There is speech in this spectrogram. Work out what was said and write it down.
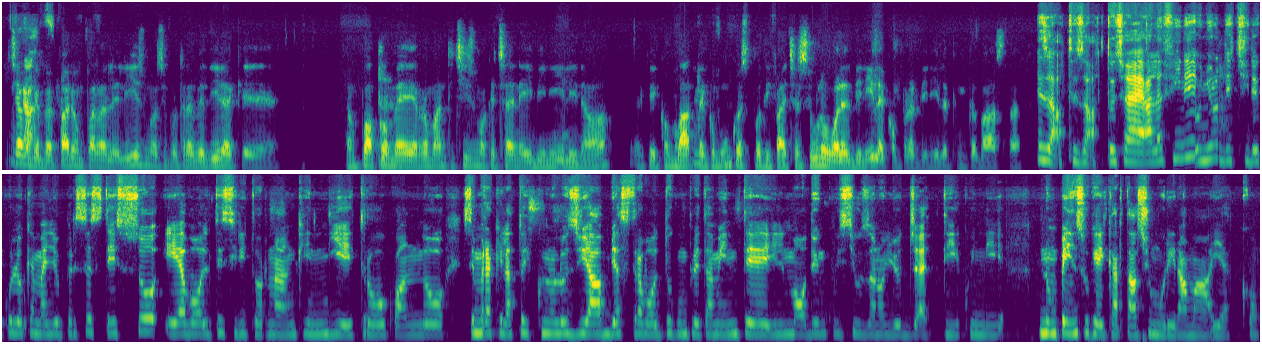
Diciamo Grazie. che per fare un parallelismo si potrebbe dire che è un po' come il romanticismo che c'è nei vinili, no? Che combatte comunque Spotify. Cioè, se uno vuole il vinile, compra il vinile, punto e basta. Esatto, esatto. Cioè, alla fine ognuno decide quello che è meglio per se stesso e a volte si ritorna anche indietro quando sembra che la tecnologia abbia stravolto completamente il modo in cui si usano gli oggetti. Quindi non penso che il cartaceo morirà mai, ecco.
